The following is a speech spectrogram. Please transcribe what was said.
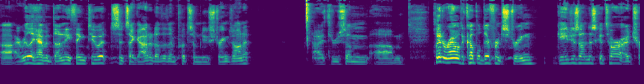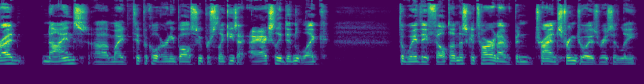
Uh, I really haven't done anything to it since I got it, other than put some new strings on it. I threw some, um, played around with a couple different string gauges on this guitar. I tried nines, uh, my typical Ernie Ball Super Slinkies. I, I actually didn't like the way they felt on this guitar, and I've been trying string joys recently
